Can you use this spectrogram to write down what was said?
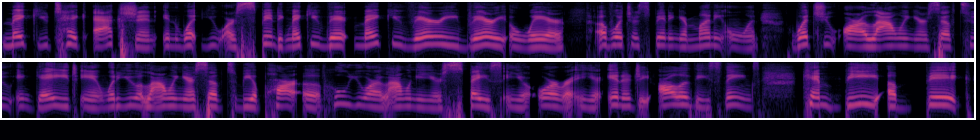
make you take action in what you are spending. Make you very make you very very aware of what you're spending your money on what you are allowing yourself to engage in what are you allowing yourself to be a part of who you are allowing in your space in your aura in your energy. All of these things can be a big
